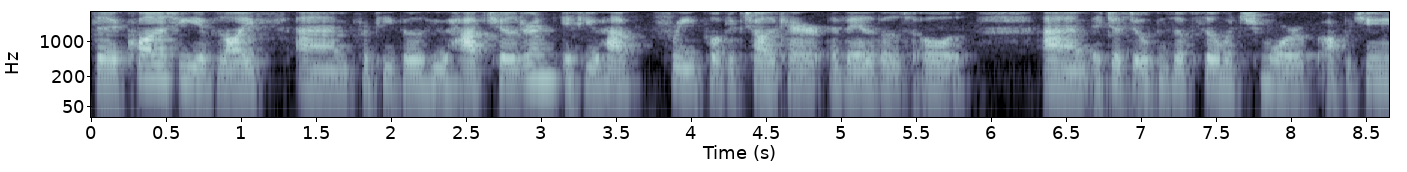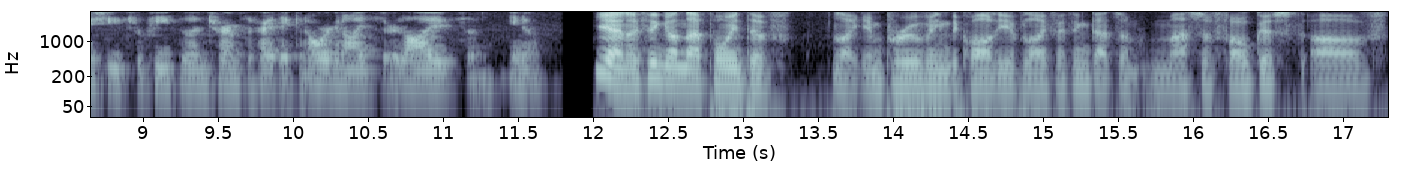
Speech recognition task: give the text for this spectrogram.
the quality of life um, for people who have children if you have free public childcare available to all. Um, it just opens up so much more opportunities for people in terms of how they can organize their lives and you know. Yeah and i think on that point of like improving the quality of life. I think that's a massive focus of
